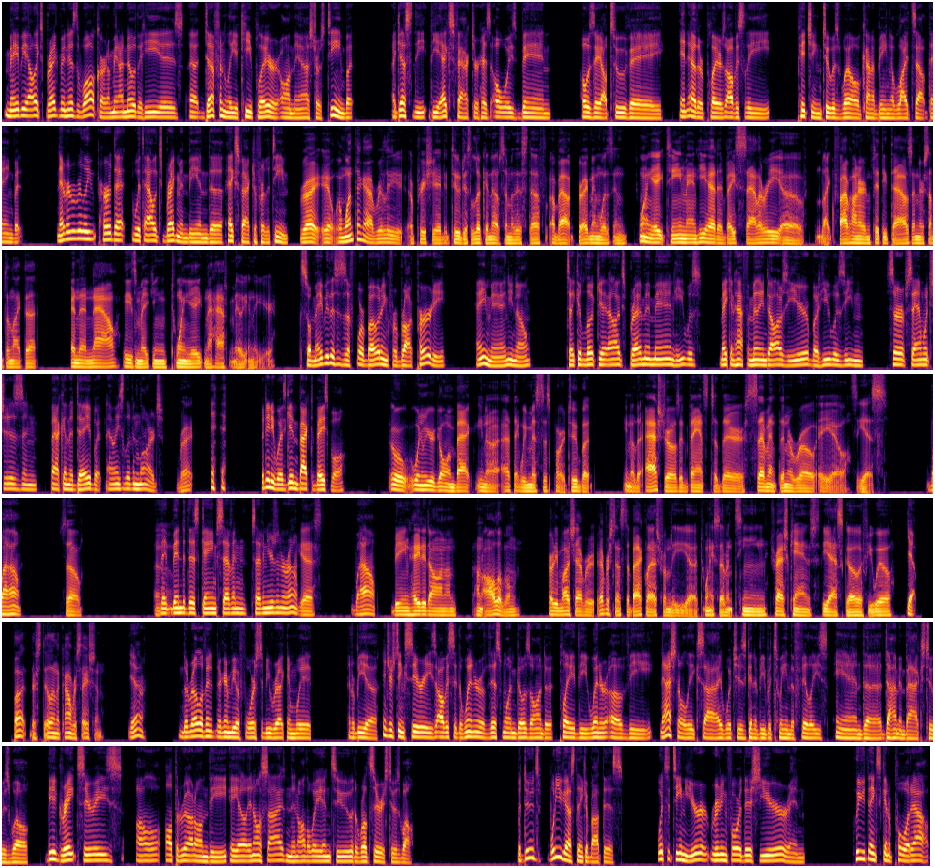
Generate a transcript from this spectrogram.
maybe Alex Bregman is the wild card. I mean, I know that he is uh, definitely a key player on the Astros team, but I guess the the X factor has always been Jose Altuve and other players, obviously pitching too as well, kind of being a lights out thing, but never really heard that with Alex Bregman being the X factor for the team. Right. Yeah. And one thing I really appreciated too, just looking up some of this stuff about Bregman was in 2018, man, he had a base salary of like 550,000 or something like that. And then now he's making 28 and a half million a year. So maybe this is a foreboding for Brock Purdy. Hey, man, you know, take a look at Alex Bregman, man. He was making half a million dollars a year, but he was eating syrup sandwiches and back in the day, but now he's living large. Right. But anyways, getting back to baseball. Well, when we were going back, you know, I think we missed this part too, but you know, the Astros advanced to their seventh in a row ALCS. Wow. So They've um, been to this game seven seven years in a row. yes, Wow. being hated on on, on all of them pretty much ever ever since the backlash from the uh, 2017 trash cans fiasco, if you will. Yep. But they're still in the conversation. Yeah. They're relevant. They're going to be a force to be reckoned with. It'll be a interesting series. Obviously, the winner of this one goes on to play the winner of the National League side, which is going to be between the Phillies and the Diamondbacks too, as well. Be a great series all all throughout on the AL NL side, and then all the way into the World Series too, as well. But dudes, what do you guys think about this? What's the team you're rooting for this year, and who you think's going to pull it out?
